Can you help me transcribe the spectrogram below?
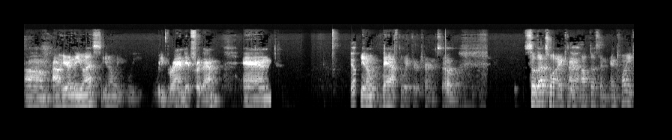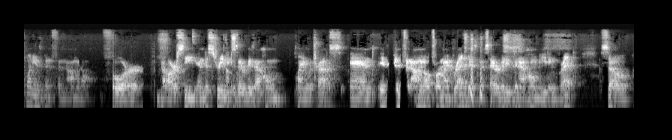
um, out here in the U.S. You know, we, we we brand it for them, and yep. you know they have to wait their turn. So, so that's why it kind of yeah. helped us. And, and 2020 has been phenomenal for the RC industry Absolutely. because everybody's at home playing with trucks, and it's been phenomenal for my bread business. Everybody's been at home eating bread, so.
